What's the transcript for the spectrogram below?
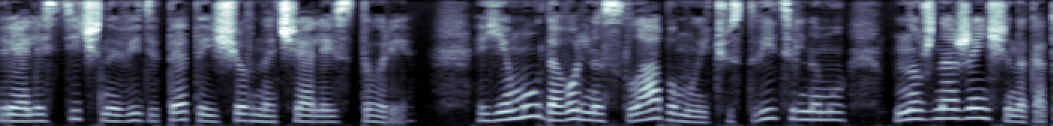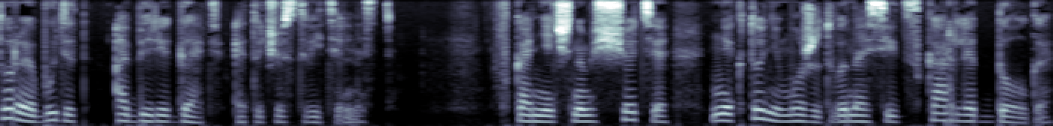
реалистично видит это еще в начале истории. Ему, довольно слабому и чувствительному, нужна женщина, которая будет оберегать эту чувствительность. В конечном счете, никто не может выносить Скарлетт долго.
